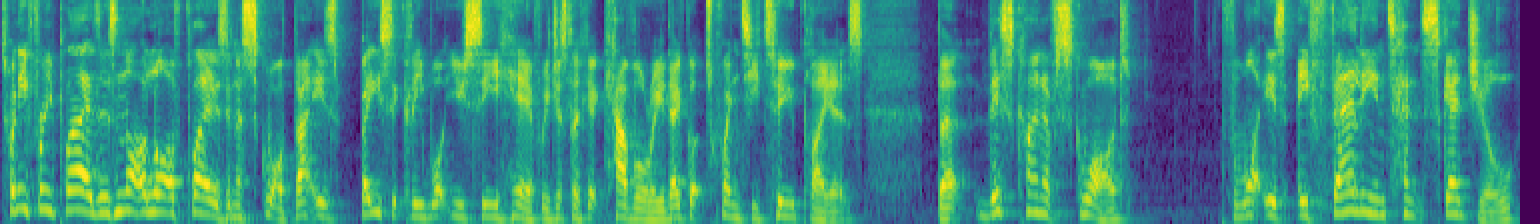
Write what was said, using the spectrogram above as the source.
23 players is not a lot of players in a squad. That is basically what you see here. If we just look at Cavalry, they've got 22 players. But this kind of squad, for what is a fairly intense schedule,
